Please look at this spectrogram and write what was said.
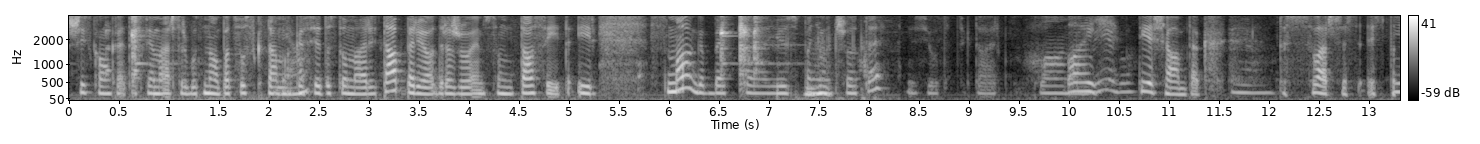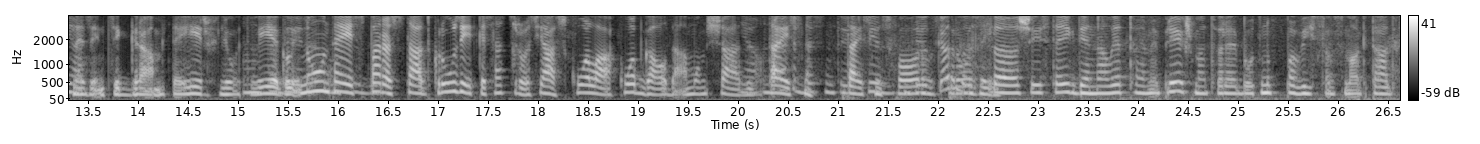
šis konkrētais piemērs varbūt nav pats uzskatāmākais, ja tas tomēr ir tā perioda ražojums, un tasīta ir smaga, bet ja jūs paņemat šo te, jūs jūtat, cik tā ir plāna. Vai viegla. tiešām tā, tas svars, es, es pat jā. nezinu, cik grāmi te ir ļoti un viegli. Ir, nu, un te un es parasti tādu krūzīti, kas atceros, jā, skolā kopgaldā mums šāda taisna, taisnas formas krūzītes. Šīs te ikdienā lietojamie priekšmeti varēja būt, nu, pavisam smagi tādi.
